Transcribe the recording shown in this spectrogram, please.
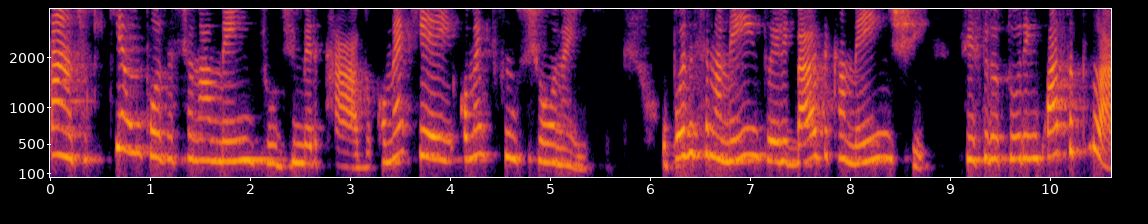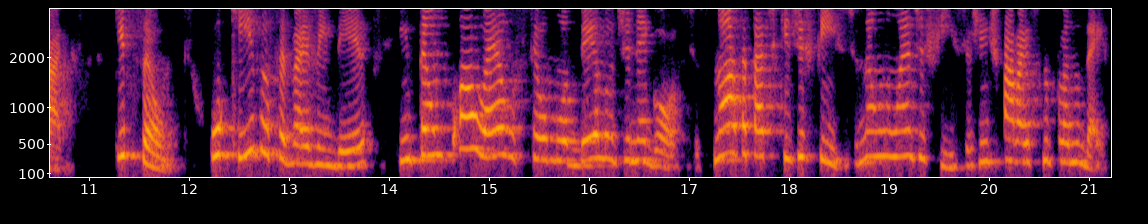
Tati, o que é um posicionamento de mercado? Como é que é, como é que funciona isso? O posicionamento, ele basicamente se estrutura em quatro pilares, que são o que você vai vender, então qual é o seu modelo de negócios? Nossa, Tati, que difícil. Não, não é difícil. A gente fala isso no plano 10.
